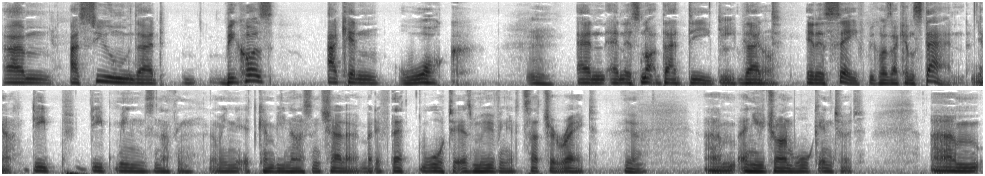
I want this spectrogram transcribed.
um, assume that because I can walk and and it's not that deep, Deep, that no. it is safe because I can stand. Yeah, deep, deep means nothing. I mean, it can be nice and shallow, but if that water is moving at such a rate, Yeah. um, and you try and walk into it, um,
